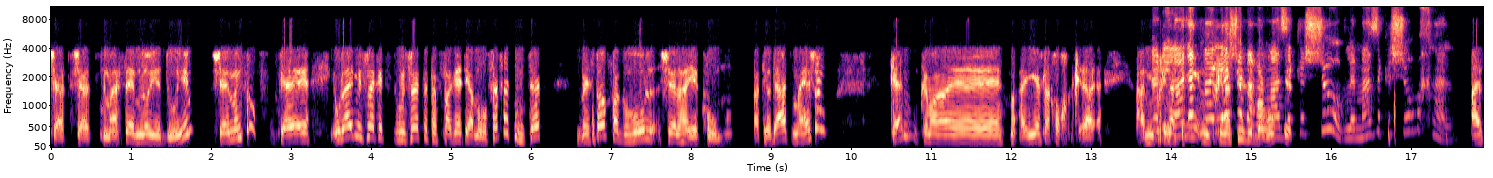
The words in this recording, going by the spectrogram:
שאת, שאת למעשה הם לא ידועים, שהם אינסוף. אה, אולי מפלצת, מפלצת הספגטי המעופפת נמצאת בסוף הגבול של היקום. את יודעת מה יש שם? כן? כלומר, אה, יש לך... אה, אני לא יודעת מה יש שם, אבל. מה זה קשור? למה זה קשור בכלל? אז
